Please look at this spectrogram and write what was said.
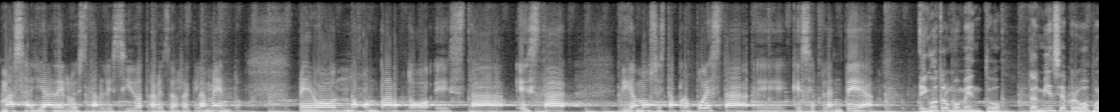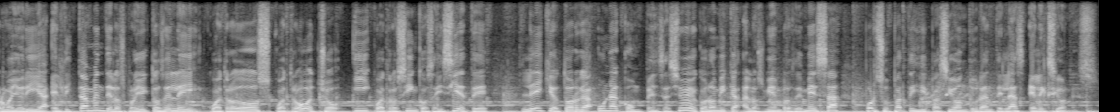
más allá de lo establecido a través del reglamento. Pero no comparto esta, esta digamos, esta propuesta eh, que se plantea. En otro momento, también se aprobó por mayoría el dictamen de los proyectos de ley 4248 y 4567, ley que otorga una compensación económica a los miembros de mesa por su participación durante las elecciones.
